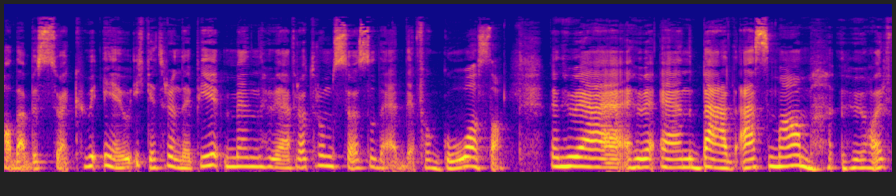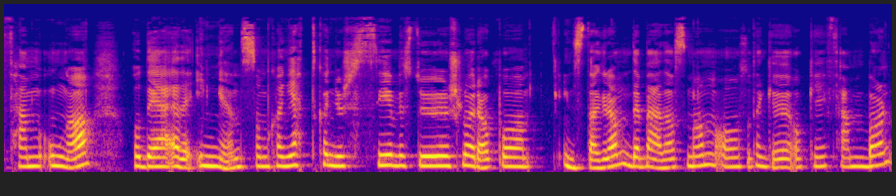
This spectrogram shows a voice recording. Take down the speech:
hadde jeg besøk. Hun er jo ikke trønderpi, men hun er fra Tromsø, så det, det får gå, altså. Men hun er, hun er en badass mom. Hun har fem unger, og det er det ingen som kan gjette, kan du si, hvis du slår opp på Instagram, det er badass mom, og så tenker jeg OK, fem barn.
